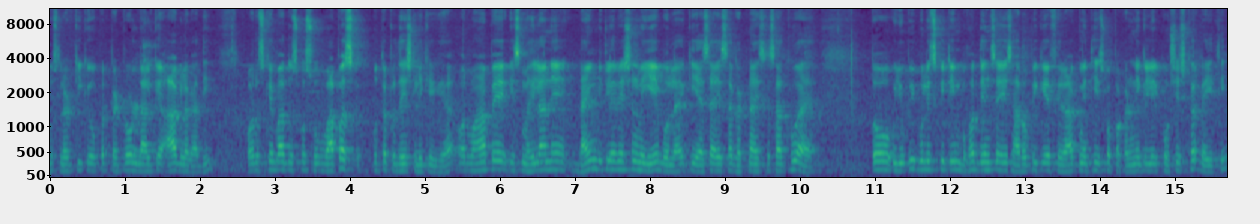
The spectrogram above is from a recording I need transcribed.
उस लड़की के ऊपर पेट्रोल डाल के आग लगा दी और उसके बाद उसको वापस उत्तर प्रदेश लेके गया और वहाँ पे इस महिला ने डाइंग डिक्लेरेशन में ये बोला है कि ऐसा ऐसा घटना इसके साथ हुआ है। तो यूपी पुलिस की टीम बहुत दिन से इस आरोपी के फिराक में थी इसको पकड़ने के लिए कोशिश कर रही थी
